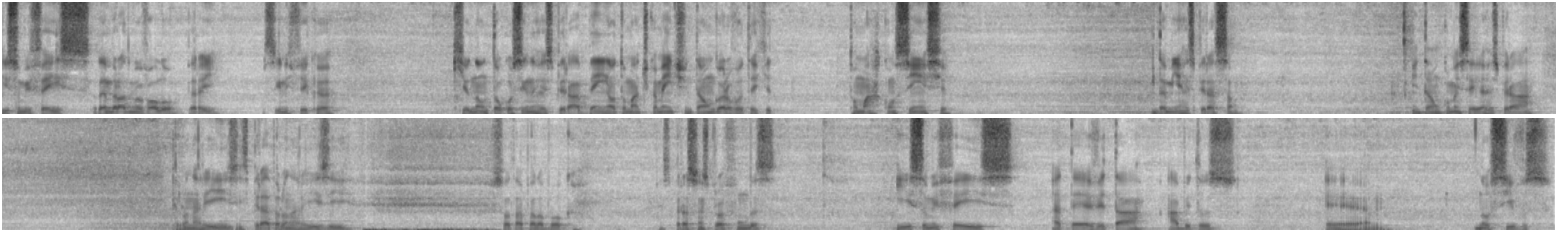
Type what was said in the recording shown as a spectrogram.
isso me fez lembrar do meu valor. Peraí. Significa que eu não tô conseguindo respirar bem automaticamente. Então agora eu vou ter que tomar consciência da minha respiração. Então comecei a respirar pelo nariz, inspirar pelo nariz e soltar pela boca. Respirações profundas. E isso me fez até evitar hábitos é, nocivos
